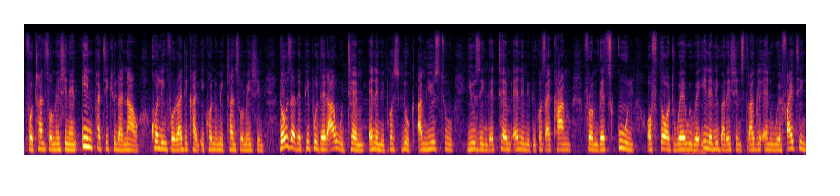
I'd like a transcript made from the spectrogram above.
for transformation, and in particular now calling for radical economic transformation, those are the people that I would term enemy. Because look, I'm used to using the term enemy because I come from that school of thought where we were in a liberation struggle and we were fighting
